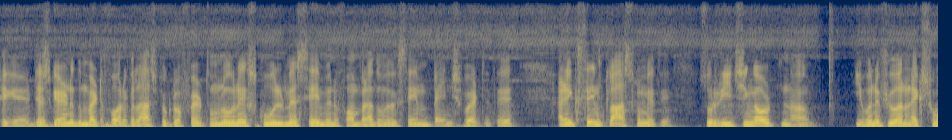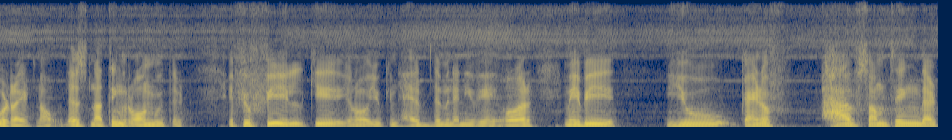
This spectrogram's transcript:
ठीक है? Just get the metaphorical aspect of it तुम लोग ने स्कूल में सेम यूनिफॉर्म पहना तुम लोग सेम बेंच पे बैठे थे एंड एक सेम क्लासरूम में थे. सो रीचिंग आउट ना even if you are an extrovert right now there is nothing wrong with it if you feel कि you know you can help them in any way और maybe you kind of have something that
